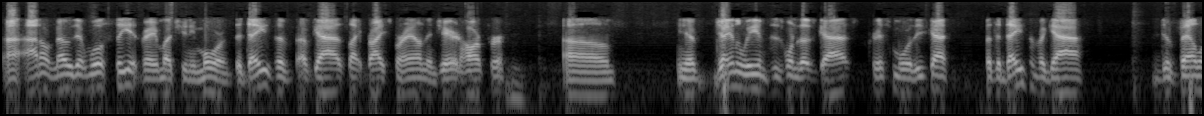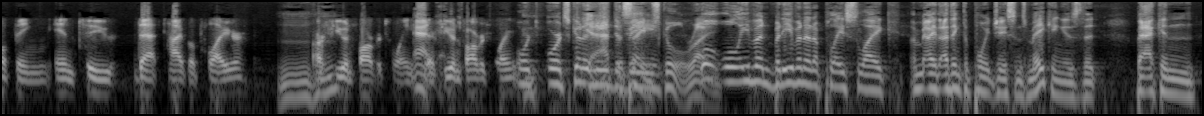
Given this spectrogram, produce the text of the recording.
I, I don't know that we'll see it very much anymore. The days of, of guys like Bryce Brown and Jared Harper, um, you know, Jalen Williams is one of those guys. Chris Moore, these guys. But the days of a guy developing into that type of player mm-hmm. are few and far between. At- They're few and far between. or or it's going to Yeah, need at to the be same school, right. Well, well, even but even at a place like I mean, I, I think the point Jason's making is that back in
